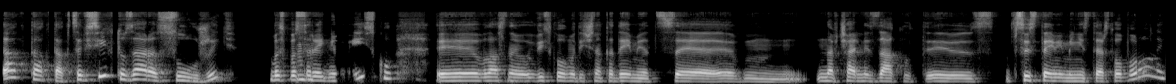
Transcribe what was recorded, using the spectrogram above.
Так, так, так. Це всі, хто зараз служить безпосередньо війську. Е, власне, військово-медична академія це навчальний заклад е, в системі Міністерства оборони,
